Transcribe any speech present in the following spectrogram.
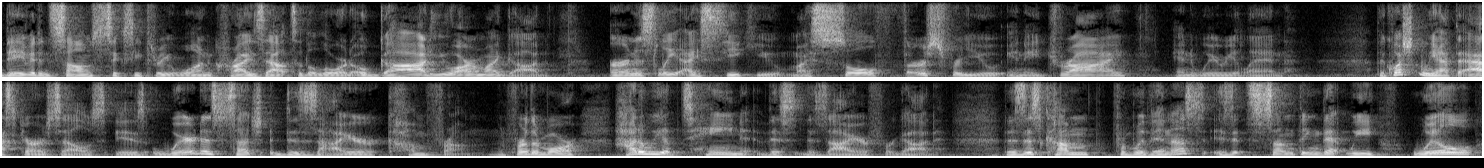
David in Psalm 63 1 cries out to the Lord, O God, you are my God. Earnestly I seek you. My soul thirsts for you in a dry and weary land. The question we have to ask ourselves is where does such desire come from? And furthermore, how do we obtain this desire for God? Does this come from within us? Is it something that we will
